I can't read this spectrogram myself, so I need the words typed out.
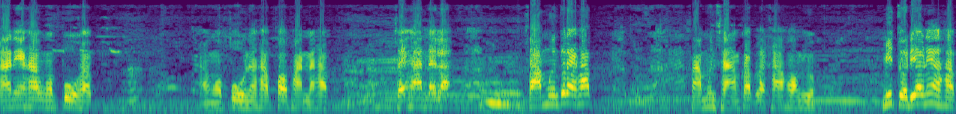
อันนี้ครับงอปูครับอ่างอปูนะครับ พ่อพันธุ์นะครับ ใช้งานได้ละสามหมื่นเท่าไหร่ครับสามหมื่นสามครับ ราคาห้องอยู่ มีตัวเดียวเนี่ยครับ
